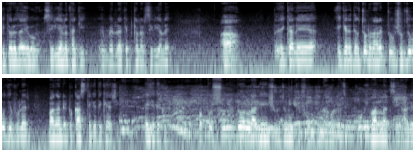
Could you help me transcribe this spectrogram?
ভিতরে যাই এবং সিরিয়ালে থাকি, র্যাকেট খেলার সিরিয়ালে। তো এইখানে এইখানে চলুন আরেকটু সূর্যমুখী ফুলের বাগানটা একটু কাছ থেকে দেখে আসি। এই যে দেখুন কত সুন্দর লাগে এই সূর্যমুখী ফুলগুলো। আমার কাছে খুবই ভালো লাগছে। আগে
